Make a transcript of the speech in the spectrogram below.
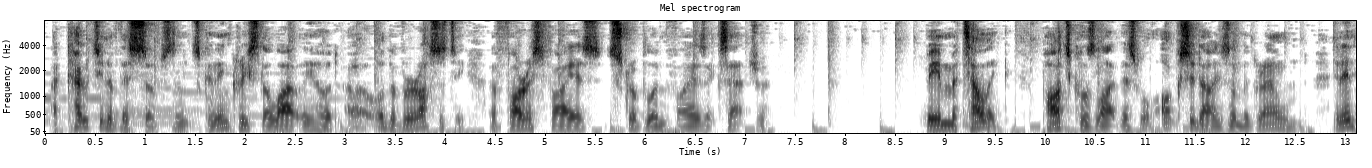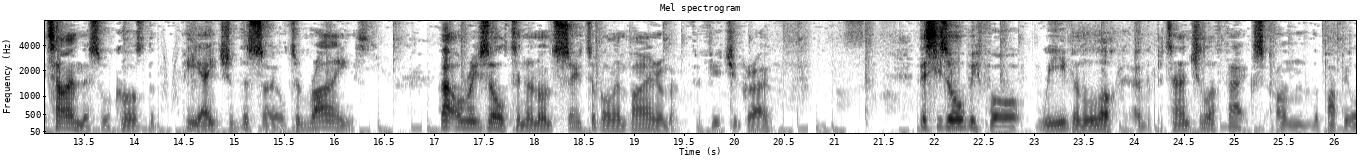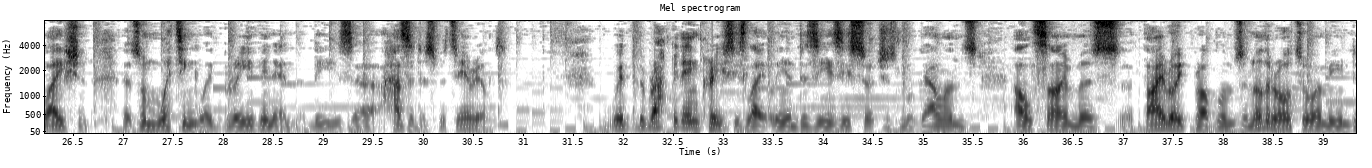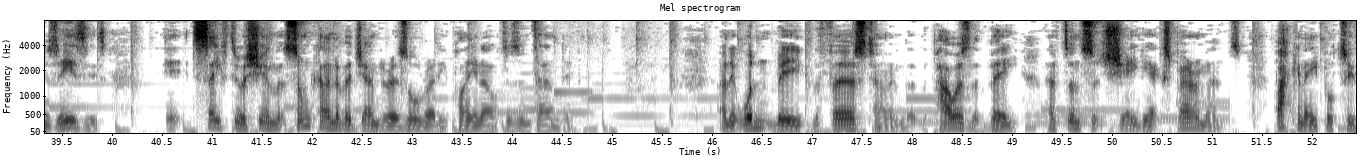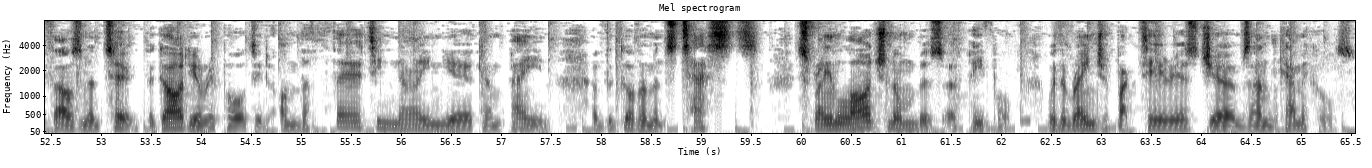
a coating of this substance can increase the likelihood or the veracity of forest fires, scrubland fires, etc. Being metallic, particles like this will oxidize on the ground, and in time this will cause the pH of the soil to rise. That will result in an unsuitable environment for future growth. This is all before we even look at the potential effects on the population that's unwittingly breathing in these uh, hazardous materials. With the rapid increases lately in diseases such as Morgellons, Alzheimer's, uh, thyroid problems, and other autoimmune diseases, it's safe to assume that some kind of agenda is already playing out as intended and it wouldn't be the first time that the powers that be have done such shady experiments. Back in April 2002, The Guardian reported on the 39 year campaign of the government's tests, spraying large numbers of people with a range of bacteria, germs, and chemicals.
